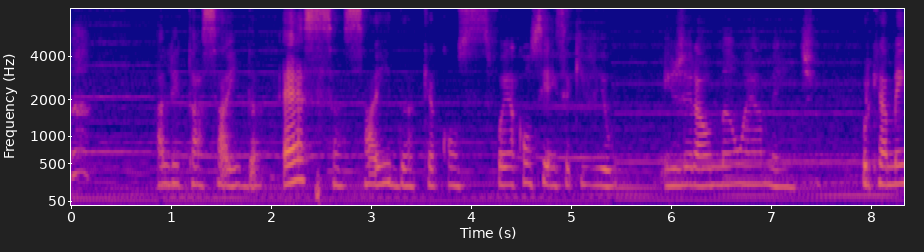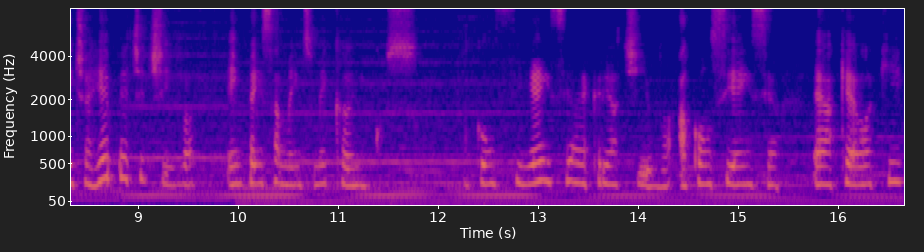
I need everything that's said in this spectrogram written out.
ah, ali está a saída. Essa saída que foi a consciência que viu, em geral não é a mente, porque a mente é repetitiva em pensamentos mecânicos consciência é criativa, a consciência é aquela que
